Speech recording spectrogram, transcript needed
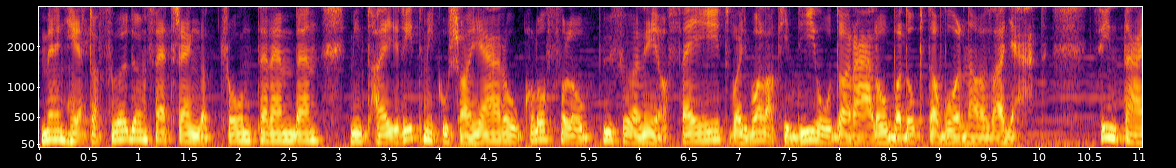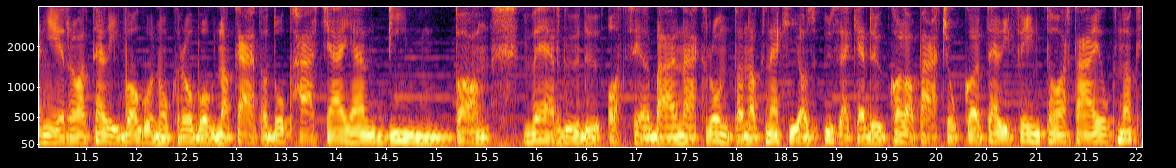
Mennyért a földön fetreng a trónteremben, mintha egy ritmikusan járó kloffoló püfölné a fejét, vagy valaki diódarálóba dobta volna az agyát cintányérral teli vagonok robognak át a dobhártyáján, bim-bam, vergődő acélbálnák rontanak neki az üzekedő kalapácsokkal teli fémtartályoknak,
